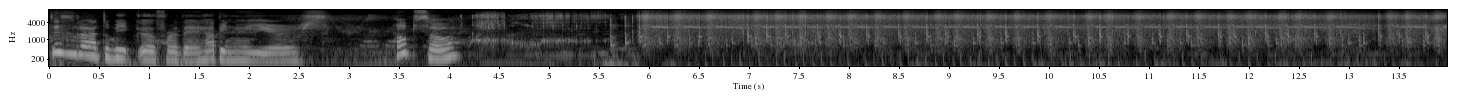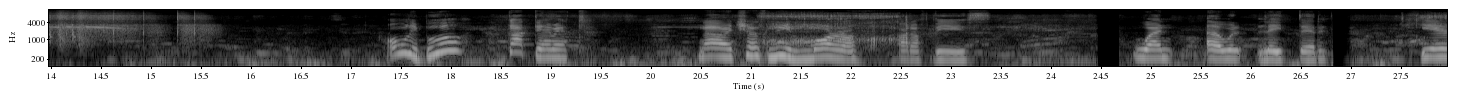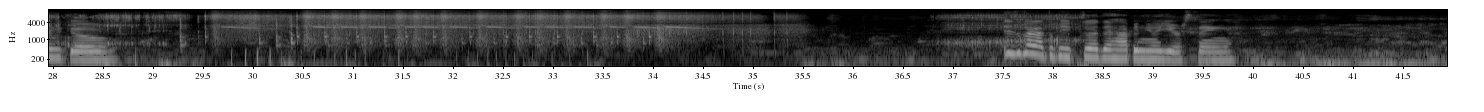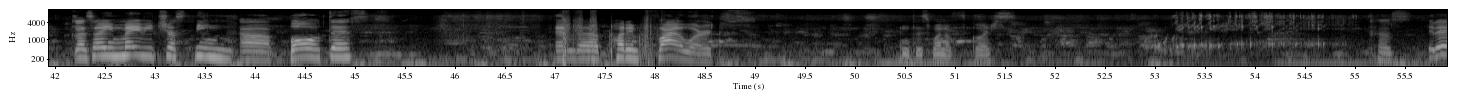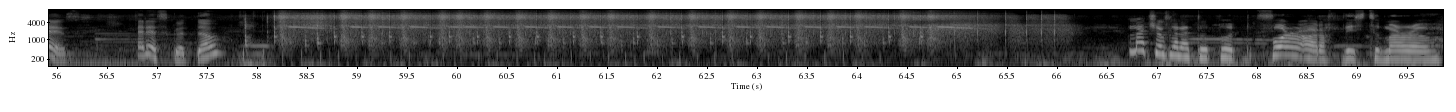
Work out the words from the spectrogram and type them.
This is gonna to be good for the Happy New Year's. Hope so. Holy boo! God damn it! Now I just need more of, out of these. One hour later. Here we go. It's gonna to be good the Happy New Year's thing. Cause I maybe just been uh this and uh, putting fireworks. And this one of course. Cause it is. It is good though. I'm not just gonna to put four out of these tomorrow.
